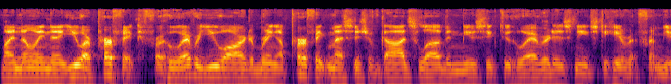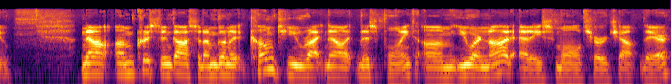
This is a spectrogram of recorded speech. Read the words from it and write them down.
by knowing that you are perfect for whoever you are to bring a perfect message of God's love and music to whoever it is needs to hear it from you. Now, um, Kristen Gossett, I'm going to come to you right now at this point. Um, you are not at a small church out there,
